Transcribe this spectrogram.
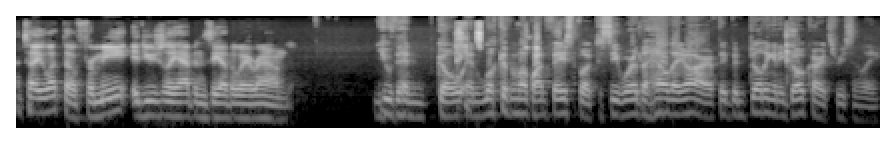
I'll tell you what, though, for me, it usually happens the other way around. You then go and look them up on Facebook to see where the hell they are if they've been building any go-karts recently.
